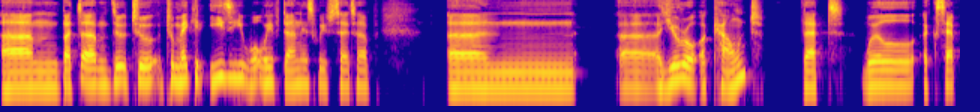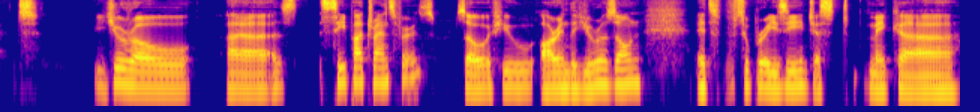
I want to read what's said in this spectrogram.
Um, but um, to to to make it easy, what we've done is we've set up an, uh, a euro account that will accept euro uh, SEPA transfers. So if you are in the eurozone, it's super easy. Just make a,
